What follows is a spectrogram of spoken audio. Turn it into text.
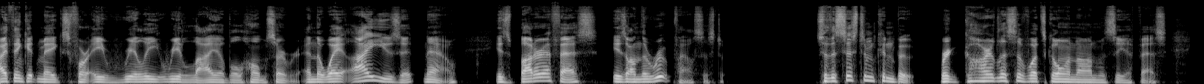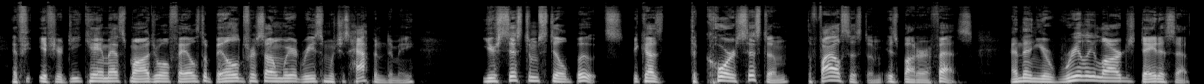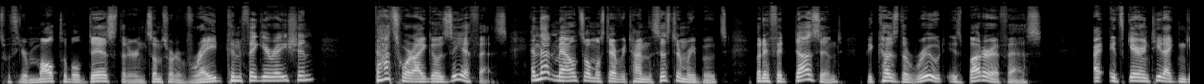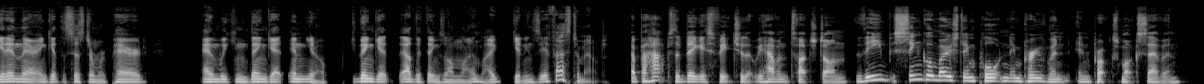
I think it makes for a really reliable home server. And the way I use it now is Btrfs is on the root file system. So the system can boot regardless of what's going on with ZFS. If if your DKMS module fails to build for some weird reason, which has happened to me, your system still boots because the core system, the file system, is Btrfs. And then your really large data sets with your multiple disks that are in some sort of RAID configuration, that's where I go ZFS. And that mounts almost every time the system reboots. But if it doesn't, because the root is Btrfs, I, it's guaranteed I can get in there and get the system repaired. And we can then get in, you know, then get other things online like getting ZFS to mount. And perhaps the biggest feature that we haven't touched on, the single most important improvement in Proxmox 7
